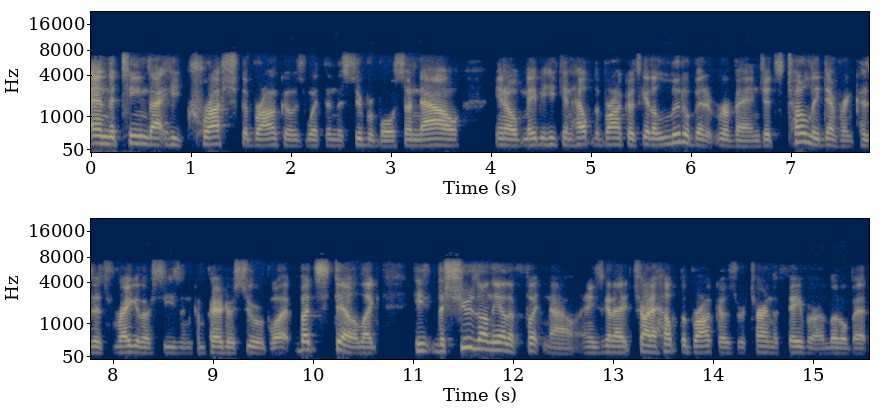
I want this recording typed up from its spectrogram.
and the team that he crushed the Broncos with in the Super Bowl. So now, you know, maybe he can help the Broncos get a little bit of revenge. It's totally different because it's regular season compared to a Super Bowl, but still, like, he's the shoes on the other foot now, and he's gonna try to help the Broncos return the favor a little bit.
